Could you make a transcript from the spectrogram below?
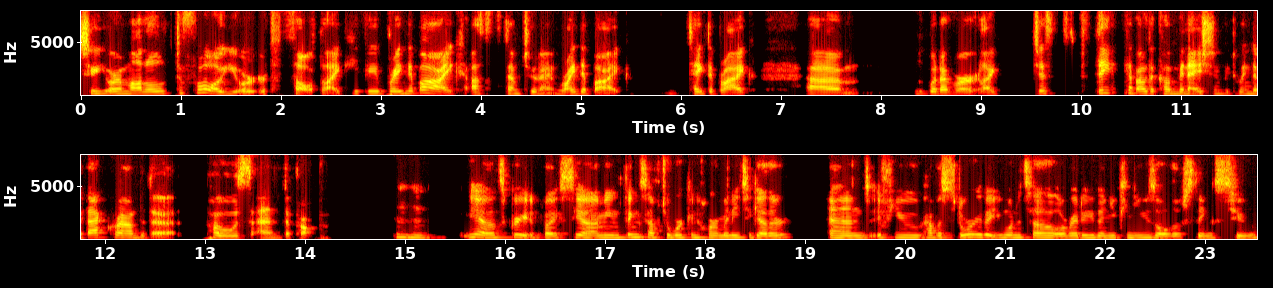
to your model to follow your thought. Like if you bring a bike, ask them to then ride the bike, take the bike, um, whatever. Like just think about the combination between the background, the pose, and the prop. Mm-hmm. Yeah, that's great advice. Yeah, I mean, things have to work in harmony together. And if you have a story that you want to tell already, then you can use all those things to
